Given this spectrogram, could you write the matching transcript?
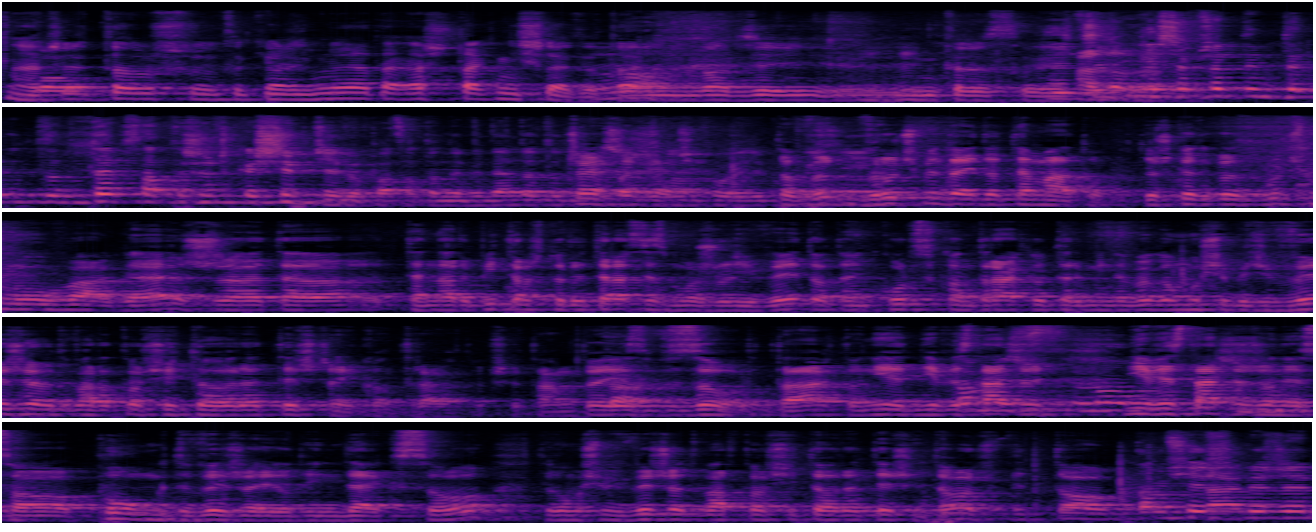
znaczy, bo... to już w takim razie, no ja tak, aż tak nie śledzę, no. tak? bardziej interesuje. Czyli jeszcze przed tym TEPSA troszeczkę szybciej wypłaca ten dywidend, to, Cześć, to wróćmy tutaj do tematu. Troszkę tylko zwróćmy uwagę, że ta, ten arbitraż, który teraz jest możliwy, to ten kurs kontraktu terminowego musi być wyżej od wartości teoretycznej kontraktu, czy tam to tak. jest wzór, tak? To nie, nie, wystarczy, jest, no... nie wystarczy, że on jest o punkt wyżej od indeksu, tylko musi być wyżej od wartości teoretycznej. To, to, Tam się tak, bierze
